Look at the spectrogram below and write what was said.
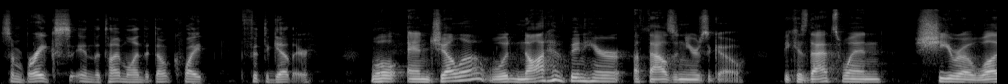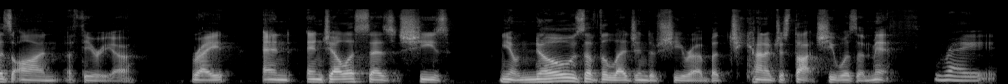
some breaks in the timeline that don't quite fit together. Well, Angela would not have been here a thousand years ago because that's when She-Ra was on Etheria, right? And Angela says she's, you know, knows of the legend of She-Ra, but she kind of just thought she was a myth. right.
